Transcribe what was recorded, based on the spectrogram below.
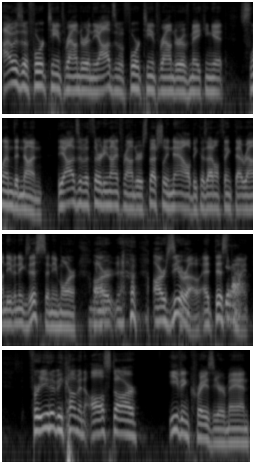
I was a 14th rounder and the odds of a 14th rounder of making it slim to none. The odds of a 39th rounder, especially now because I don't think that round even exists anymore, are are zero at this yeah. point. For you to become an all-star, even crazier, man.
